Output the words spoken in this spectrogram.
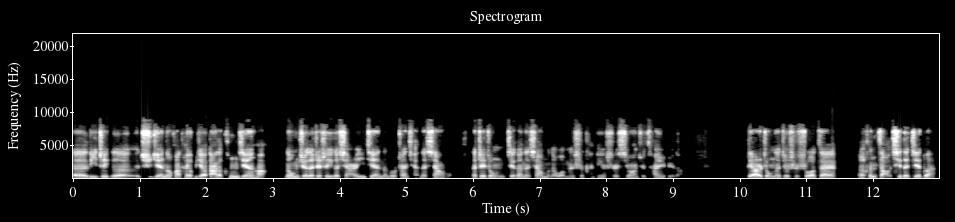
呃离这个区间的话，它有比较大的空间哈，那我们觉得这是一个显而易见能够赚钱的项目。那这种阶段的项目呢，我们是肯定是希望去参与的。第二种呢，就是说在呃很早期的阶段，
